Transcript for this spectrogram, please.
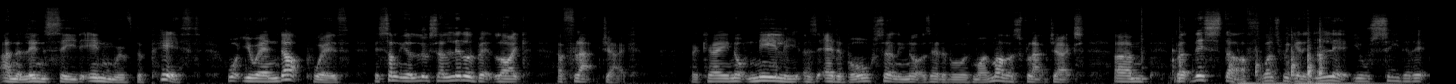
and the linseed in with the pith, what you end up with is something that looks a little bit like a flapjack. Okay, not nearly as edible, certainly not as edible as my mother's flapjacks. Um, but this stuff, once we get it lit, you'll see that it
